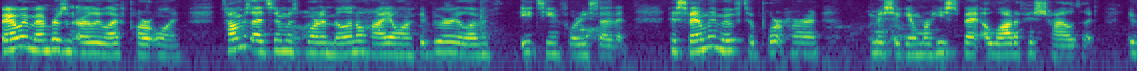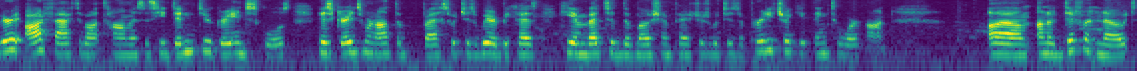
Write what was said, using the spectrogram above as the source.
Family members in early life, part one. Thomas Edison was born in Milan, Ohio on February 11, 1847. His family moved to Port Huron, Michigan, where he spent a lot of his childhood. A very odd fact about Thomas is he didn't do great in schools. His grades were not the best, which is weird because he invented the motion pictures, which is a pretty tricky thing to work on. Um, on a different note,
